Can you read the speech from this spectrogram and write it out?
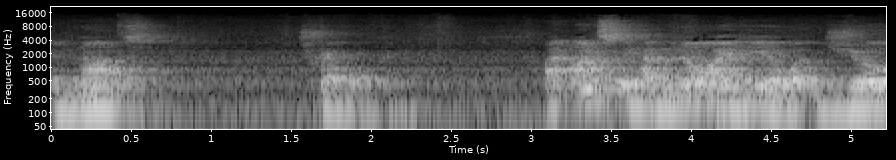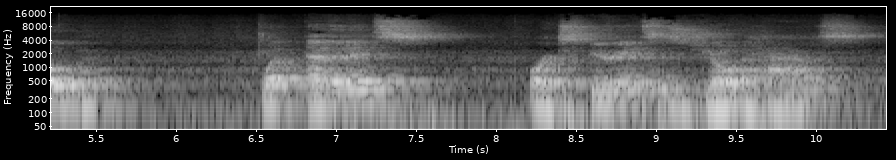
and not trouble? I honestly have no idea what Job, what evidence or experiences Job has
